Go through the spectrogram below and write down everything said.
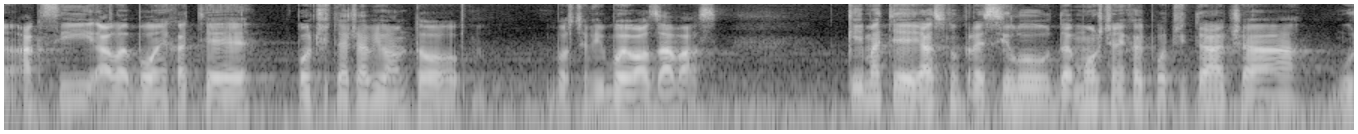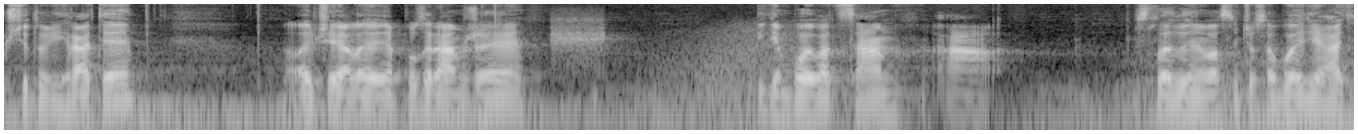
akcii, alebo necháte počítač, aby vám to proste vybojoval za vás. Keď máte jasnú presilu, da, môžete nechať počítač a určite to vyhráte. Lepšie, ale ja pozerám, že idem bojovať sám a sledujem vlastne, čo sa bude diať.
